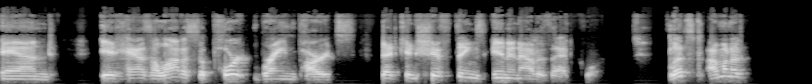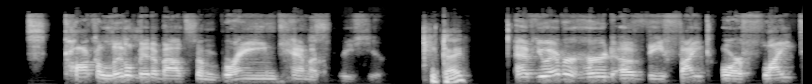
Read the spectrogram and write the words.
And it has a lot of support brain parts that can shift things in and out of that core. Let's I'm going to talk a little bit about some brain chemistry here. Okay. Have you ever heard of the fight or flight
